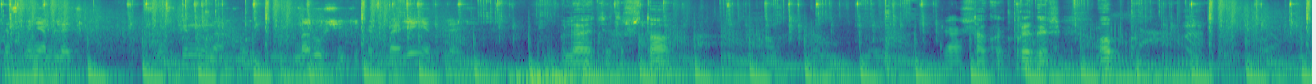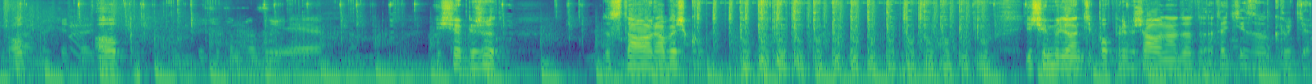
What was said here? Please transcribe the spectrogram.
Сейчас меня, блядь, со спины нахуй. Наручники как наденет, блядь. Блядь, это что? Хорошо. Так вот прыгаешь. Оп, Оп, Да, блядь, это- оп. ты что там разрыв? Эх, Еще бежит. Достала рабочку. Еще миллион типов прибежало, надо отойти за укрытие.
